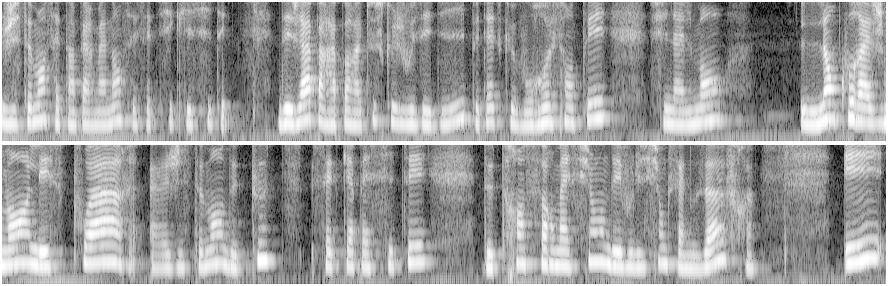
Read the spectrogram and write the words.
justement cette impermanence et cette cyclicité? Déjà, par rapport à tout ce que je vous ai dit, peut-être que vous ressentez finalement l'encouragement, l'espoir euh, justement de toute cette capacité de transformation, d'évolution que ça nous offre. Et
